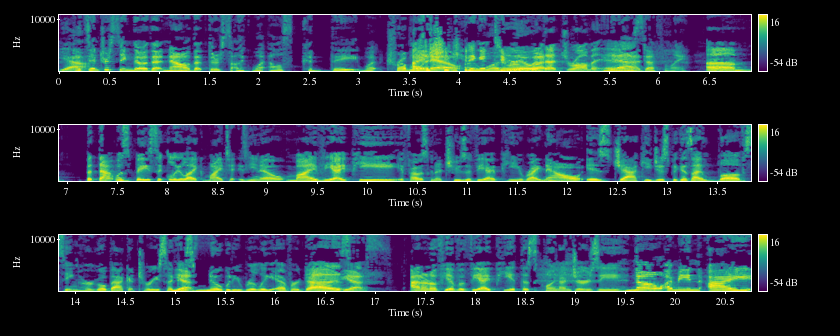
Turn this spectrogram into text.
yeah. It's interesting though that now that there's like, what else could they? What trouble I is know. she getting I into? wanna or know what what that drama is. Yeah, definitely. Um, but that was basically like my, t- you know, my VIP, if I was going to choose a VIP right now is Jackie, just because I love seeing her go back at Teresa because Yes. nobody really ever does. Yes. I don't know if you have a VIP at this point on Jersey. No, I mean, I,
